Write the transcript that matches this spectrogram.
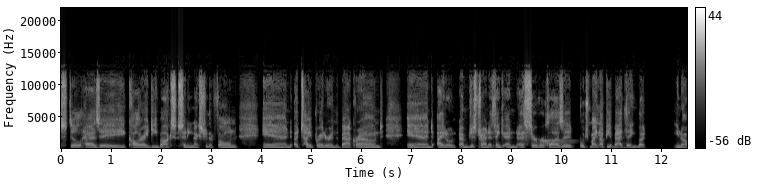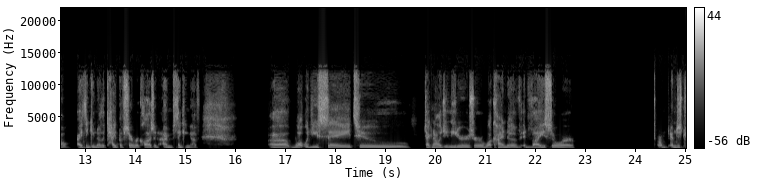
still has a caller ID box sitting next to their phone and a typewriter in the background. And I don't, I'm just trying to think, and a server closet, which might not be a bad thing, but you know, I think you know the type of server closet I'm thinking of. Uh, what would you say to technology leaders, or what kind of advice, or, I'm just,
